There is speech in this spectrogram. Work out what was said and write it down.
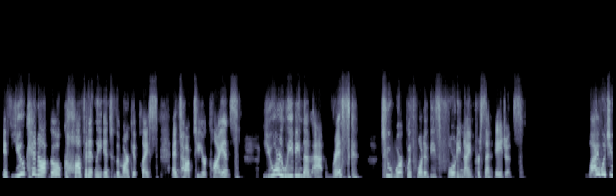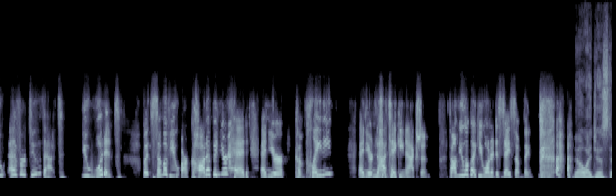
If you cannot go confidently into the marketplace and talk to your clients, you are leaving them at risk to work with one of these 49% agents. Why would you ever do that? You wouldn't but some of you are caught up in your head and you're complaining and you're not taking action. Tom, you look like you wanted to say something. no, I just,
